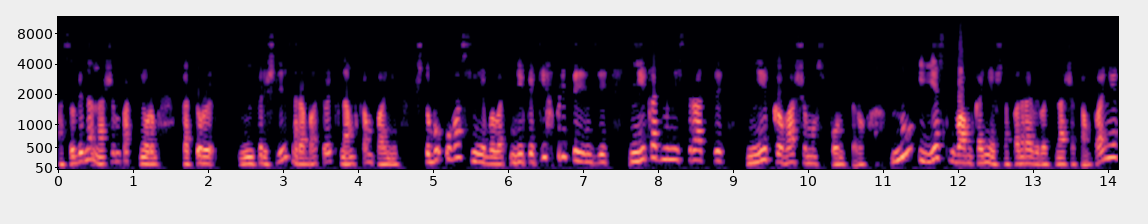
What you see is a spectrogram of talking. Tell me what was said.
Особенно нашим партнерам, которые пришли зарабатывать к нам в компанию, чтобы у вас не было никаких претензий ни к администрации, ни к вашему спонсору. Ну и если вам, конечно, понравилась наша компания,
